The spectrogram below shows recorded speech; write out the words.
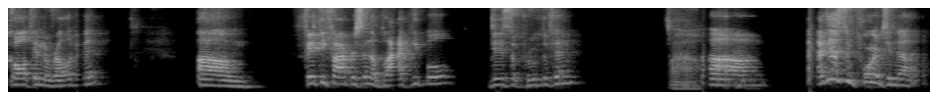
called him irrelevant. Um, 55% of black people disapproved of him. Wow. Um, and that's important to know.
